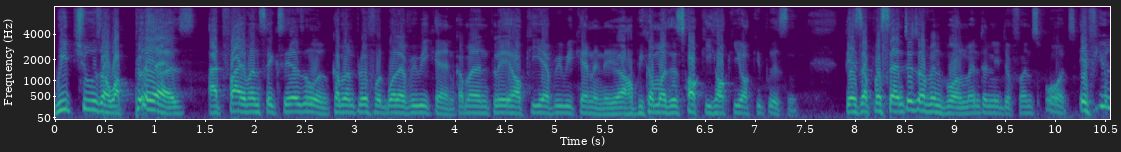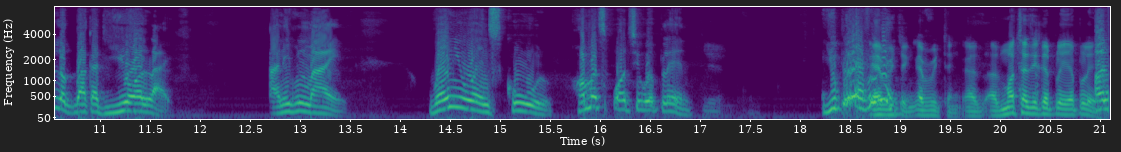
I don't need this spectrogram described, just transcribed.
We choose our players at five and six years old. Come and play football every weekend. Come and play hockey every weekend, and they become this hockey, hockey, hockey person. There's a percentage of involvement in the different sports. If you look back at your life, and even mine, when you were in school, how much sports you were playing? Yeah. You play everything. Everything, everything. As, as much as you could play, you play. On,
